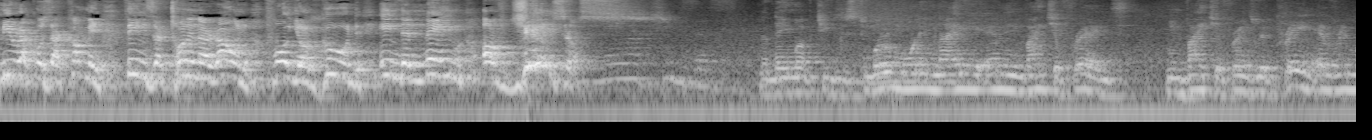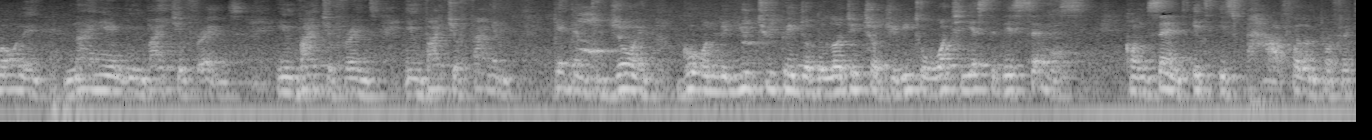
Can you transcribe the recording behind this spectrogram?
Miracles are coming. Things are turning around for your good in the name name of Jesus. The name of Jesus. Tomorrow morning, 9 a.m., invite your friends. Invite your friends. We're praying every morning, 9 a.m. Invite your friends. Invite your friends. Invite your family. Get them to join. Go on the YouTube page of the Logic Church. You need to watch yesterday's service Consent. It is powerful and prophetic.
